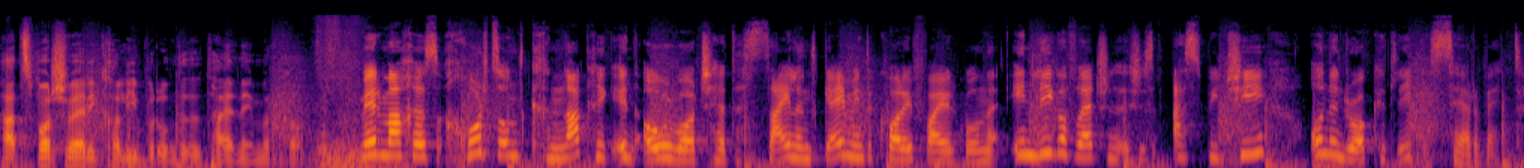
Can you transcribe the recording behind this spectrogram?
hat es ein paar schwere Kaliber unter den Teilnehmern gehabt. Wir machen es kurz und knackig. In Overwatch hat Silent Gaming den Qualifier gewonnen. In League of Legends ist es SPG und in Rocket League Servet.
